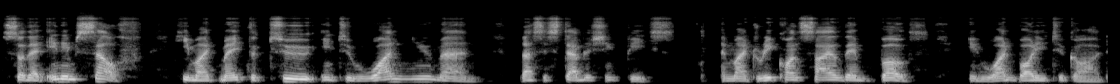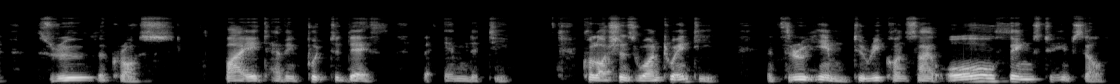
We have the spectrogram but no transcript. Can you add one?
so that in himself he might make the two into one new man, thus establishing peace, and might reconcile them both in one body to God through the cross, by it having put to death the enmity. Colossians 1:20 and through him to reconcile all things to himself,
